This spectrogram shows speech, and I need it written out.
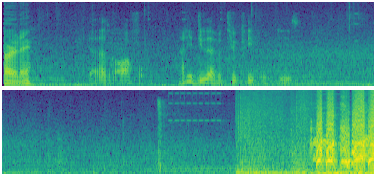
Hard, eh? Yeah, that's awful. How do you do that with two people? Jeez.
